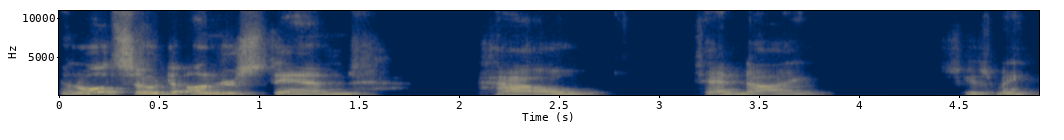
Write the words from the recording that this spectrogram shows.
And also to understand how Tendai, excuse me,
